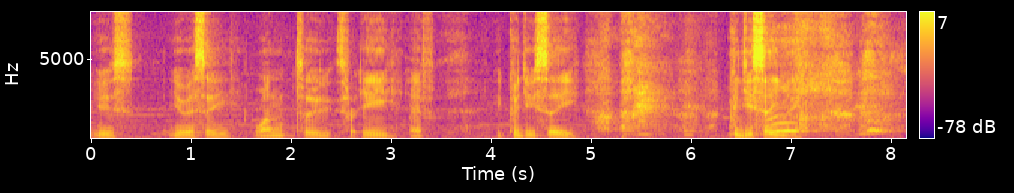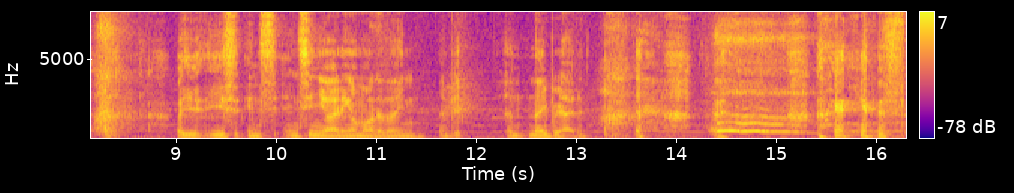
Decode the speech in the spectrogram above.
use, USE. One, two, three, E, F, could you see? could you see me? well, you, you ins insinuating I might have been a bit inebriated. yes.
